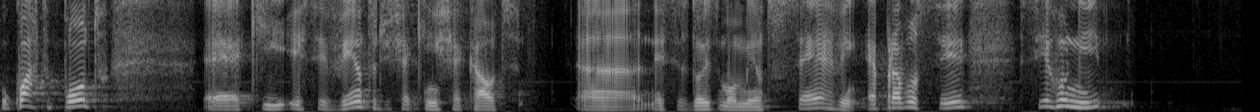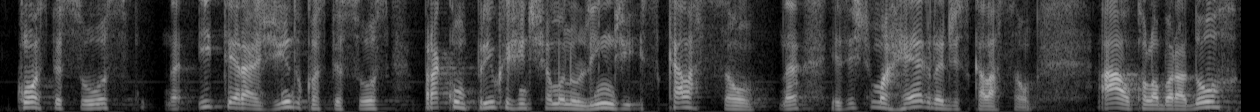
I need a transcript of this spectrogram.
O quarto ponto é que esse evento de check-in e check-out uh, nesses dois momentos servem é para você se reunir com as pessoas, né, interagindo com as pessoas para cumprir o que a gente chama no Lean de escalação. Né? Existe uma regra de escalação. Ah, o colaborador,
